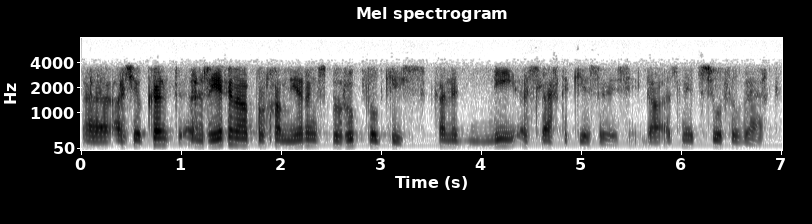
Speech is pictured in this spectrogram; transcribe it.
Uh as jou kind 'n rekenaarprogrammeringsberoep wil kies, kan dit nie 'n slegte keuse wees nie. Daar is net soveel werk.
